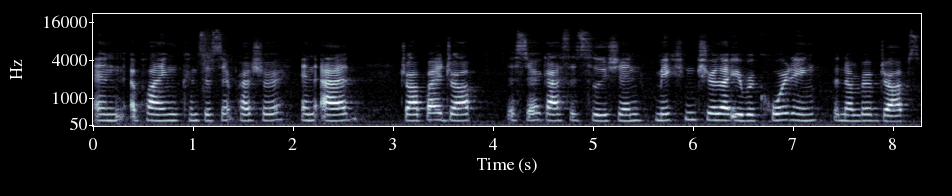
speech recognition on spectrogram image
and applying consistent pressure, and add drop by drop the stearic acid solution, making sure that you're recording the number of drops.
